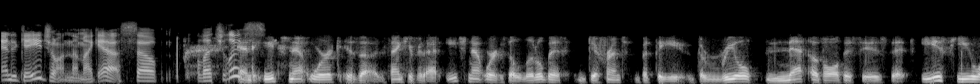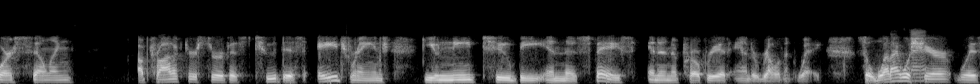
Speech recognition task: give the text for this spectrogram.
and engage on them, I guess. So I'll let you loose. And each network is a thank you for that. Each network is a little bit different, but the the real net of all this is that if you are selling a product or service to this age range, you need to be in this space in an appropriate and a relevant way. So what I will okay. share with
